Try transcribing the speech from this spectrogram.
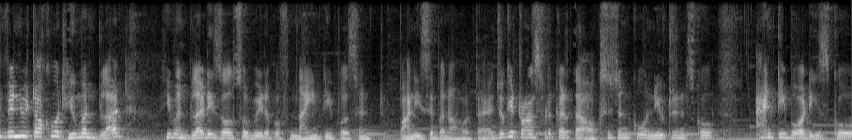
when we talk about human blood human blood is also made up of ninety percent पानी से बना होता है जो कि ट्रांसफ़र करता है ऑक्सीजन को न्यूट्रिएंट्स को एंटीबॉडीज़ को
